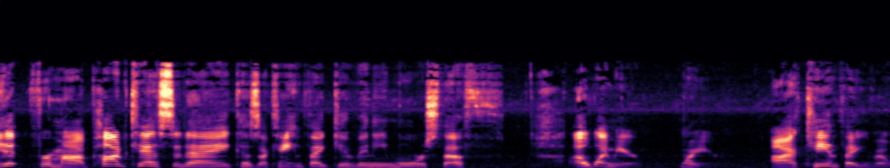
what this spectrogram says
it for my podcast today because I can't think of any more stuff. Oh, wait a minute. Wait a minute. I can think of it.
